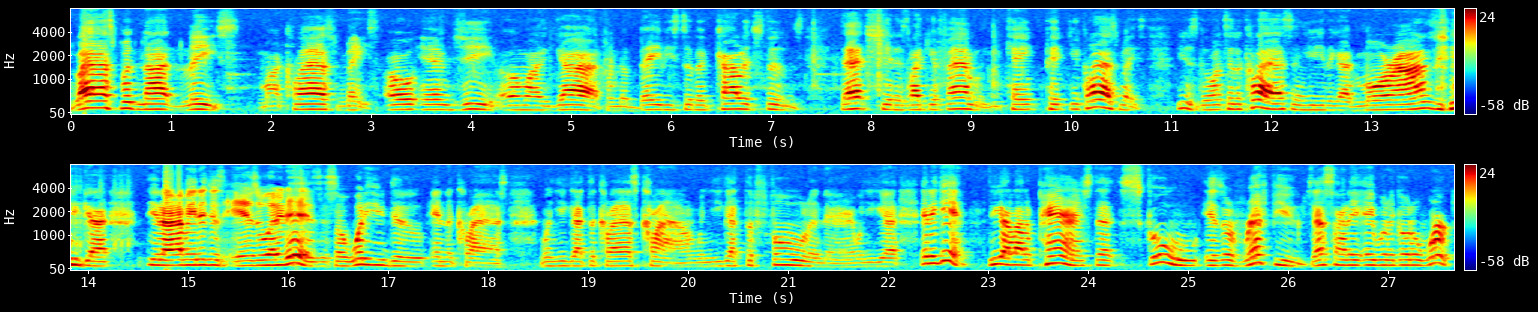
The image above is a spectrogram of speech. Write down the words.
Last but not least, my classmates, OMG, oh my God, from the babies to the college students. That shit is like your family. You can't pick your classmates. You just go into the class and you either got morons, you got, you know, I mean, it just is what it is. And so, what do you do in the class when you got the class clown, when you got the fool in there, when you got, and again, you got a lot of parents that school is a refuge. That's how they're able to go to work.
